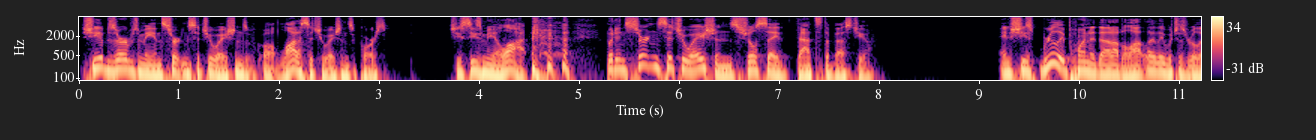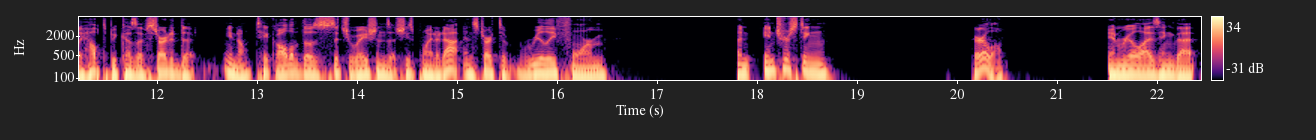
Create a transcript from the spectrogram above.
she observes me in certain situations, well, a lot of situations, of course. She sees me a lot. but in certain situations, she'll say, That's the best you. And she's really pointed that out a lot lately, which has really helped because I've started to, you know, take all of those situations that she's pointed out and start to really form an interesting parallel in realizing that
